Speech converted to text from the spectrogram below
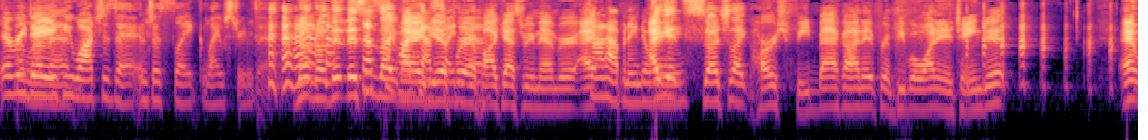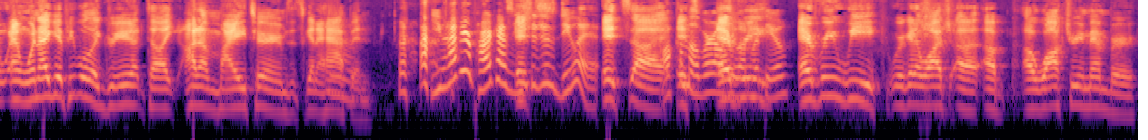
Every I day it. he watches it and just like live streams it. No, no, th- this That's is like my podcast idea, for a podcast. Remember, It's I not happening. Don't I worry. get such like harsh feedback on it from people wanting to change it. and and when I get people to agree to like on my terms, it's gonna happen. you have your podcast. You should just do it. It's uh I'll come it's over, I'll do every, one with you. Every week we're gonna watch a a, a walk to remember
